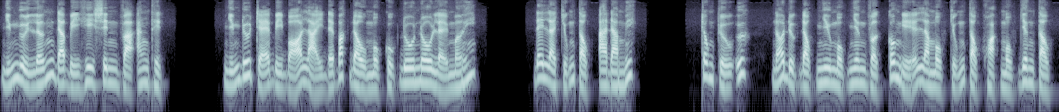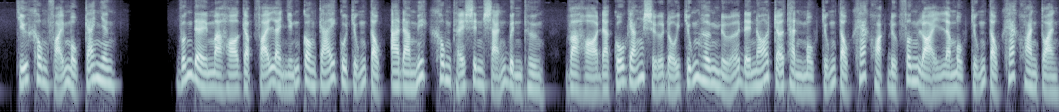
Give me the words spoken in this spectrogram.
Những người lớn đã bị hy sinh và ăn thịt. Những đứa trẻ bị bỏ lại để bắt đầu một cuộc đua nô lệ mới. Đây là chủng tộc Adamic. Trong cựu ước, nó được đọc như một nhân vật có nghĩa là một chủng tộc hoặc một dân tộc, chứ không phải một cá nhân. Vấn đề mà họ gặp phải là những con cái của chủng tộc Adamic không thể sinh sản bình thường, và họ đã cố gắng sửa đổi chúng hơn nữa để nó trở thành một chủng tộc khác hoặc được phân loại là một chủng tộc khác hoàn toàn,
